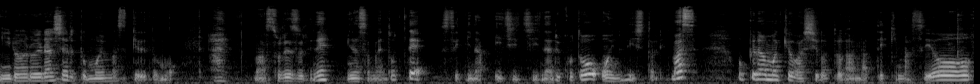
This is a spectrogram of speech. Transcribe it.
いろいろいらっしゃると思いますけれども、はい。まあ、それぞれね、皆様にとって素敵な一日になることをお祈りしております。オクラも今日は仕事頑張っていきますよ。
